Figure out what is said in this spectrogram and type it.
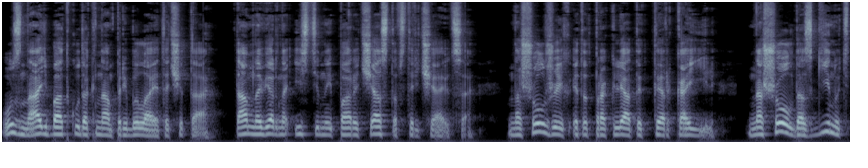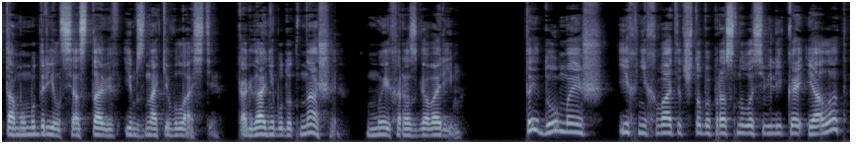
Узнать бы, откуда к нам прибыла эта чита. Там, наверное, истинные пары часто встречаются. Нашел же их этот проклятый Теркаиль. Нашел, да сгинуть там умудрился, оставив им знаки власти. Когда они будут наши, мы их разговорим. Ты думаешь, их не хватит, чтобы проснулась Великая Иолат?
